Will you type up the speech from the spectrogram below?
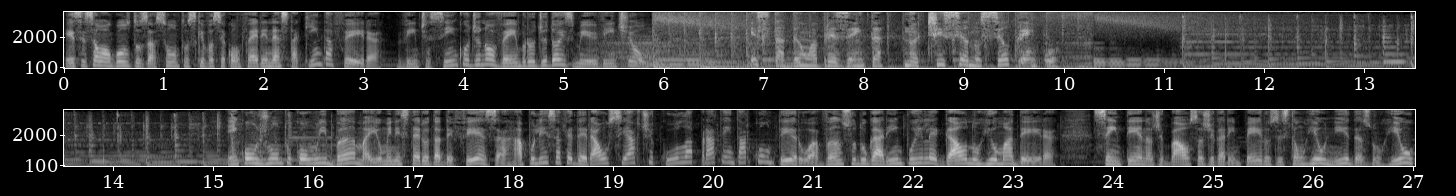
Esses são alguns dos assuntos que você confere nesta quinta-feira, 25 de novembro de 2021. Estadão apresenta Notícia no seu tempo. Em conjunto com o IBAMA e o Ministério da Defesa, a Polícia Federal se articula para tentar conter o avanço do garimpo ilegal no Rio Madeira. Centenas de balsas de garimpeiros estão reunidas no rio,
